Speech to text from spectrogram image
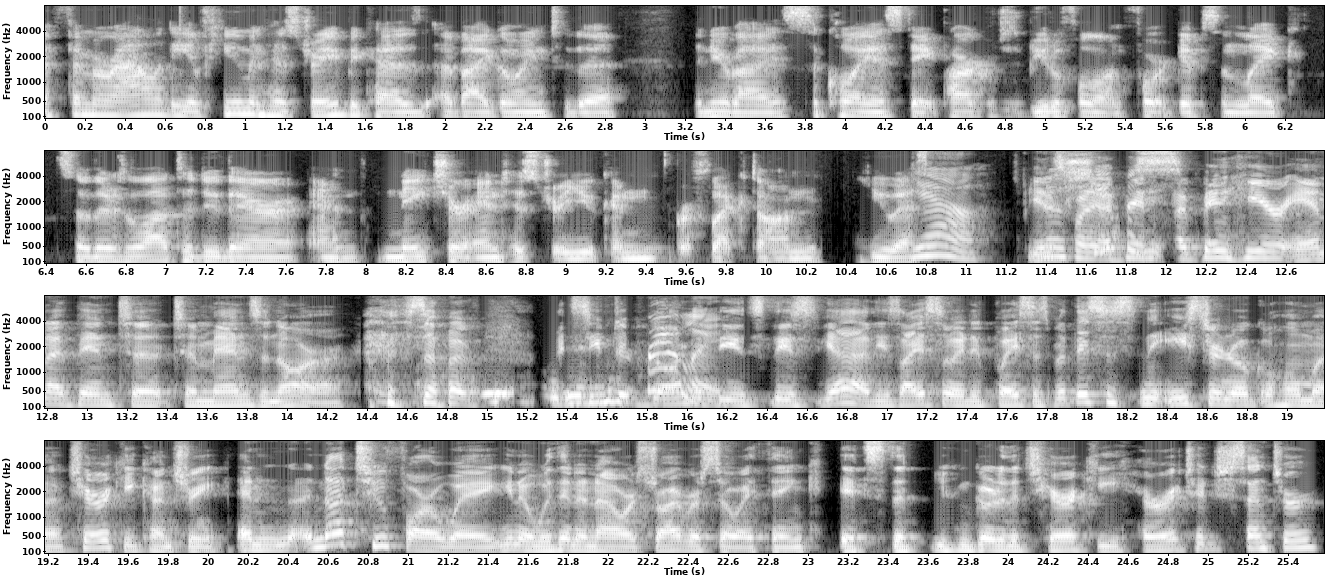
ephemerality of human history because uh, by going to the the nearby Sequoyah State Park, which is beautiful on Fort Gibson Lake. So there's a lot to do there, and nature and history you can reflect on U.S. Yeah, you know, it's funny. I've been I've been here and I've been to to Manzanar, so I've, I seem to have really? gone to these these yeah these isolated places. But this is in eastern Oklahoma, Cherokee country, and not too far away. You know, within an hour's drive or so. I think it's that you can go to the Cherokee Heritage Center,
